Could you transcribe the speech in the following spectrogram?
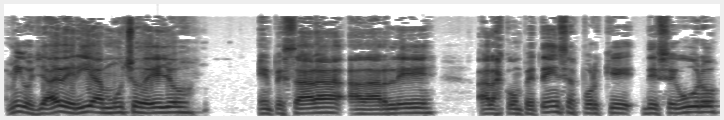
Amigos, ya debería muchos de ellos empezar a, darle a las competencias porque de seguro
